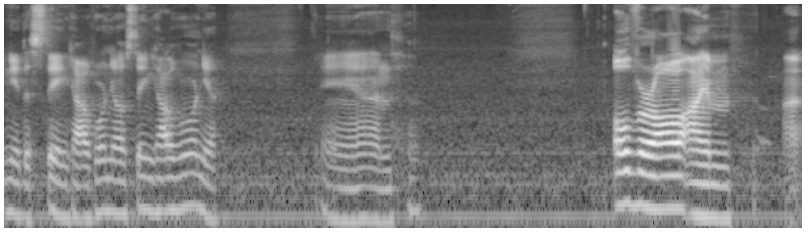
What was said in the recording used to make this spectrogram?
need to stay in California, I'll stay in California and overall, I'm. Uh,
